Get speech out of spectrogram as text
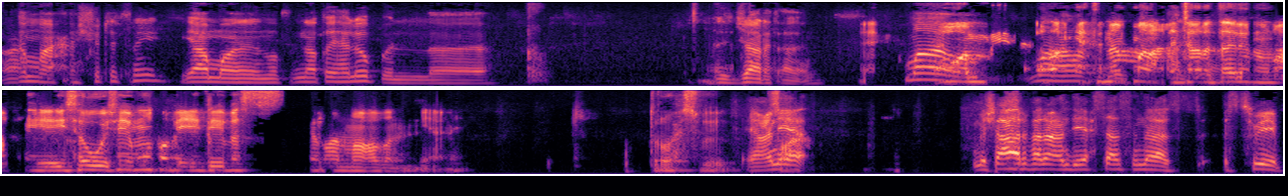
يا أما حنشوت ثري يا أما نعطيها لوب ال- الجارت ألن. ما هو ما راح يتنمر على جارد الين وراح يسوي شيء مو طبيعي فيه بس كمان ما أظن يعني تروح sweep. يعني صعب. مش عارف أنا عندي إحساس إنها س- sweep.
